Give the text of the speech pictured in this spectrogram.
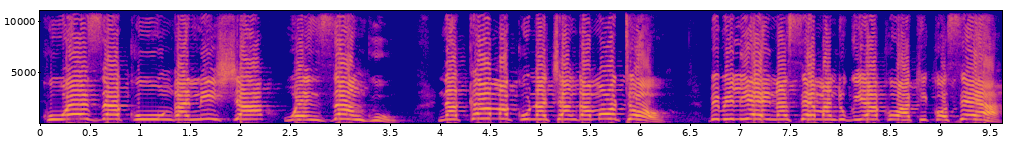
kuweza kuunganisha wenzangu, na kama kuna changamoto Biblia inasema ndugu yako akikosea,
